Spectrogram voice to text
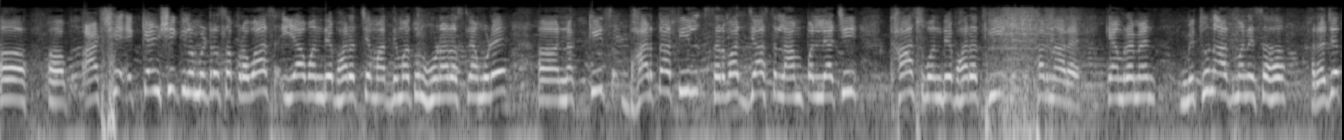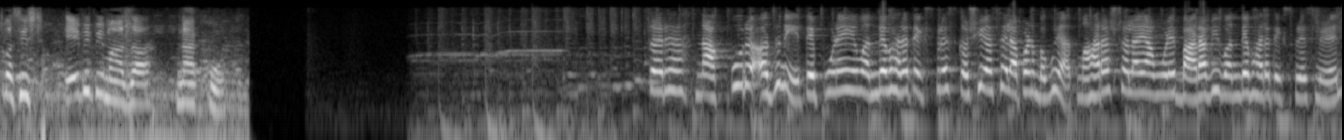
आठशे एक्क्याऐंशी किलोमीटरचा प्रवास या वंदे भारतच्या माध्यमातून होणार असल्यामुळे नक्कीच भारतातील सर्वात जास्त लांब पल्ल्याची खास वंदे भारत ही ठरणार आहे. कॅमेरामॅन मिथुन आदमानेसह रजत वसिष्ठ एबीपी माझा नागपूर. तर नागपूर अजनी ते पुणे वंदे भारत एक्सप्रेस कशी असेल आपण बघूयात. महाराष्ट्राला यामुळे बारावी वंदे भारत एक्सप्रेस मिळेल.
